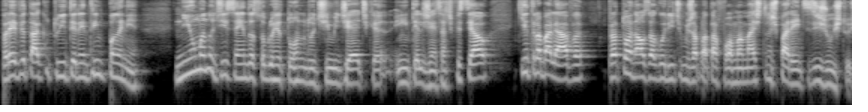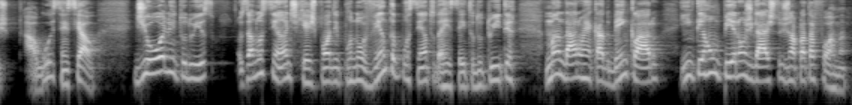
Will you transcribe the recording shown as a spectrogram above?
para evitar que o Twitter entre em pane. Nenhuma notícia ainda sobre o retorno do time de ética e inteligência artificial que trabalhava para tornar os algoritmos da plataforma mais transparentes e justos, algo essencial. De olho em tudo isso, os anunciantes, que respondem por 90% da receita do Twitter, mandaram um recado bem claro e interromperam os gastos na plataforma.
